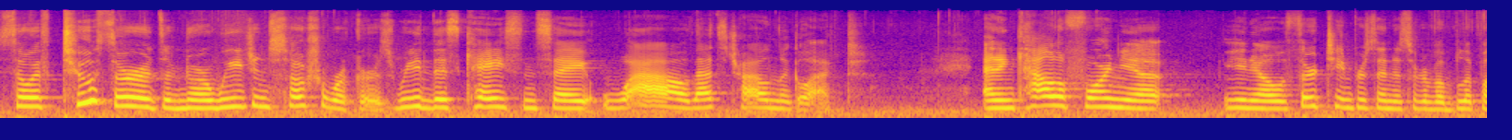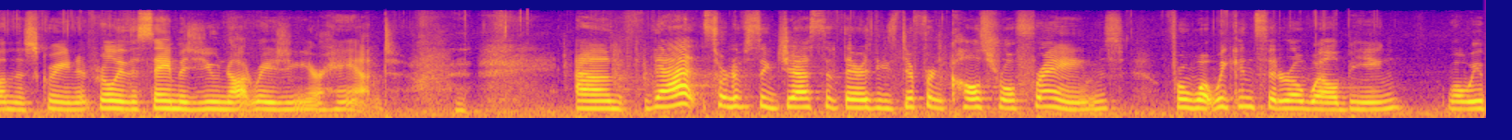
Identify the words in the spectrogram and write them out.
So if two-thirds of Norwegian social workers read this case and say, wow, that's child neglect, and in California, you know, 13% is sort of a blip on the screen. It's really the same as you not raising your hand. um, that sort of suggests that there are these different cultural frames for what we consider a well-being, what we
